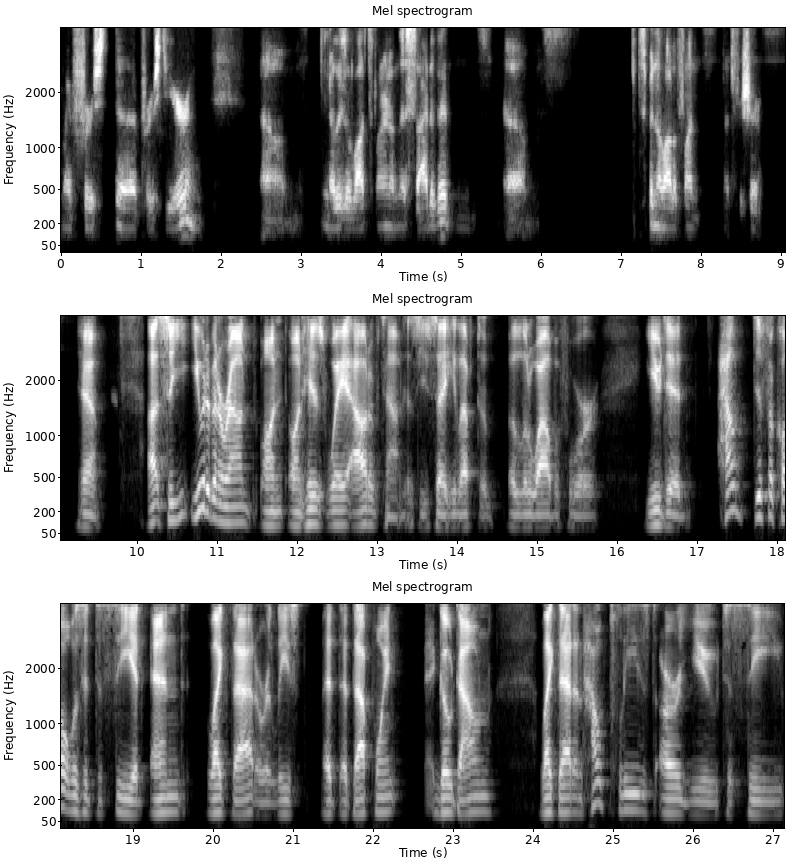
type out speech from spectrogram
my first uh, first year and um, you know there's a lot to learn on this side of it and, um, it's been a lot of fun that's for sure. Yeah uh, so you, you, would have been around on on his way out of town, as you say. He left a, a little while before you did. How difficult was it to see it end like that, or at least at, at that point go down like that? And how pleased are you to see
